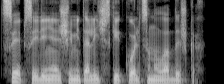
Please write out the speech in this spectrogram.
цепь, соединяющая металлические кольца на лодыжках.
